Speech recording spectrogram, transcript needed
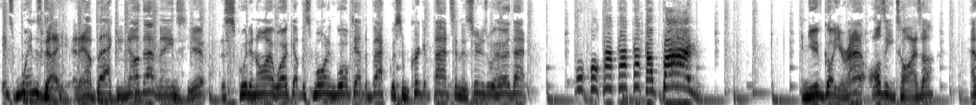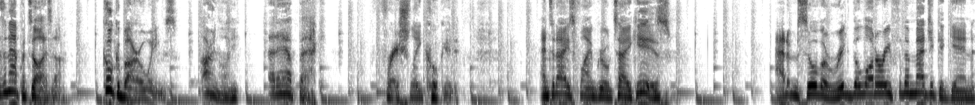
It's Wednesday at Outback, and you know what that means? Yep, the squid and I woke up this morning, walked out the back with some cricket bats, and as soon as we heard that, bang! And you've got your Aussie Tizer as an appetizer. Kookaburra wings, only at Outback. Freshly cooked. And today's flame grilled take is Adam Silver rigged the lottery for the Magic again,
